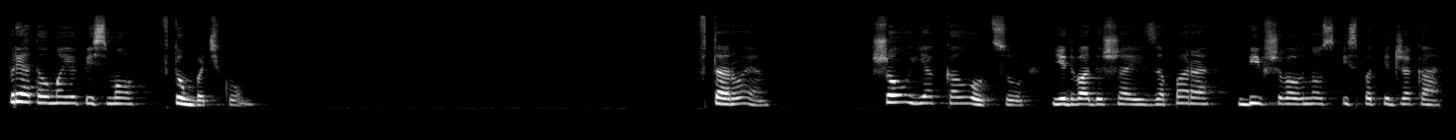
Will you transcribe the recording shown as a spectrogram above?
прятал мое письмо в тумбочку. Второе. Шел я к колодцу, едва дыша из-за пара, бившего в нос из-под пиджака.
